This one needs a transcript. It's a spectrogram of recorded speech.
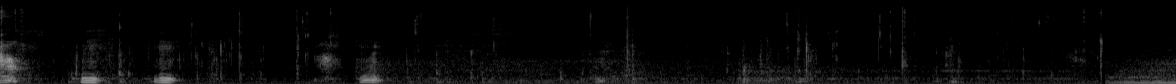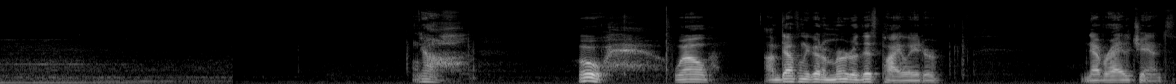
Ow. Mmm. Mmm. Mmm. Ah. Oh. Well, I'm definitely going to murder this pie later. Never had a chance.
